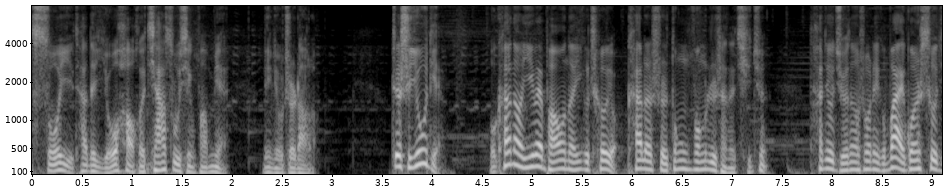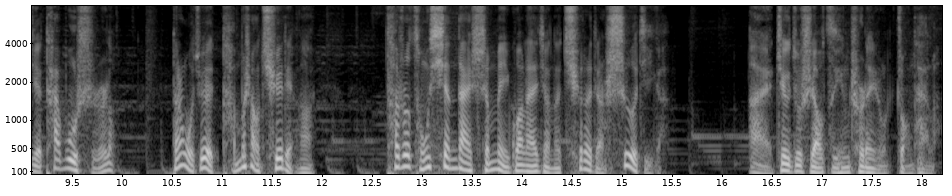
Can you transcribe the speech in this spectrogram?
所以它的油耗和加速性方面您就知道了，这是优点。我看到一位朋友呢，一个车友开的是东风日产的奇骏，他就觉得说这个外观设计也太务实了，当然我觉得也谈不上缺点啊。他说：“从现代审美观来讲呢，缺了点设计感。哎，这个就是要自行车的那种状态了。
